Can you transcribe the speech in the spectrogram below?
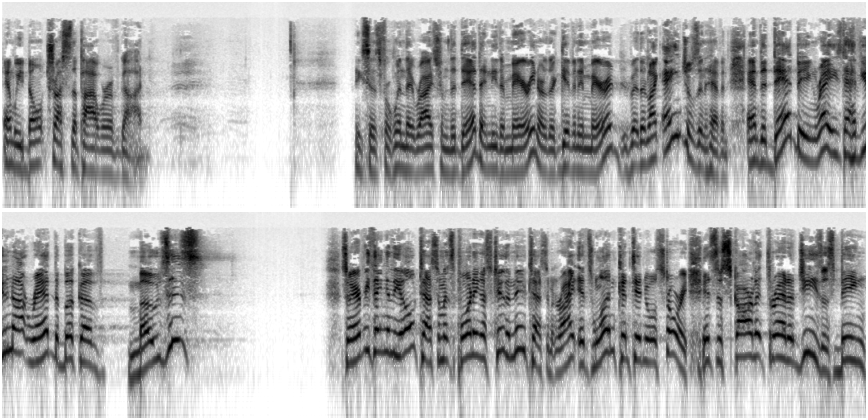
and we don't trust the power of God. He says, For when they rise from the dead, they neither marry nor they're given in marriage, but they're like angels in heaven. And the dead being raised, have you not read the book of Moses? So everything in the Old Testament is pointing us to the New Testament, right? It's one continual story. It's the scarlet thread of Jesus being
